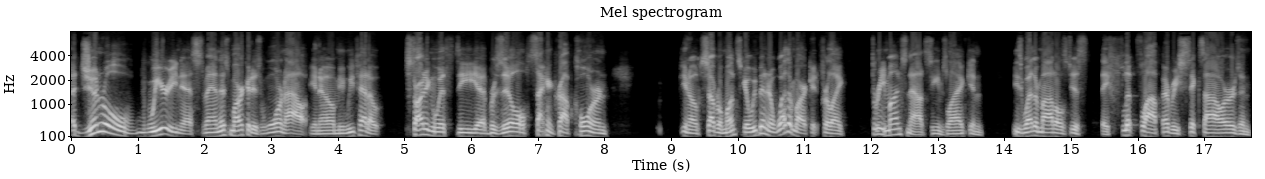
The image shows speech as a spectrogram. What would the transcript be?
a general weariness. Man, this market is worn out. You know, I mean, we've had a starting with the uh, Brazil second crop corn. You know, several months ago, we've been in a weather market for like three months now. It seems like, and these weather models just they flip flop every six hours, and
